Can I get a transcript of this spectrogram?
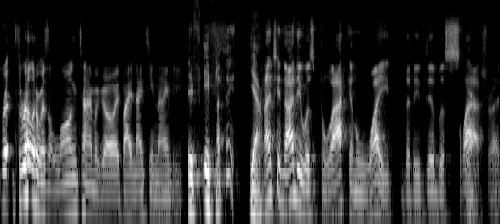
Thr- Thriller was a long time ago by 1990. If if I think yeah, 1990 was black and white that he did with Slash, right?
